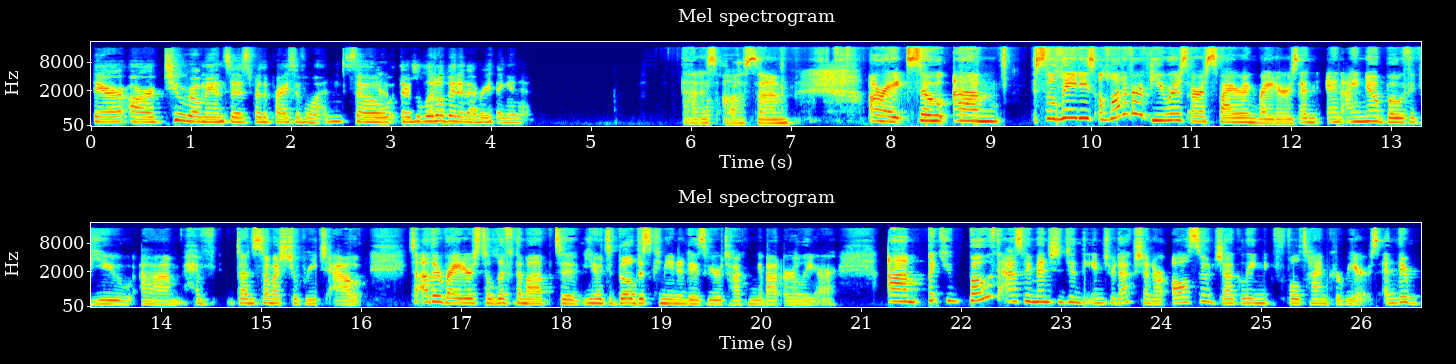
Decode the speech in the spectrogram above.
there are two romances for the price of one. So Yeah. there's a little bit of everything in it. That is awesome. All right. So, um, so ladies, a lot of our viewers are aspiring writers, and and I know both of you um, have done so much to reach out to other writers to lift them up, to you know, to build this community as we were talking about earlier. Um, but you both, as we mentioned in the introduction, are also juggling full time careers, and they're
